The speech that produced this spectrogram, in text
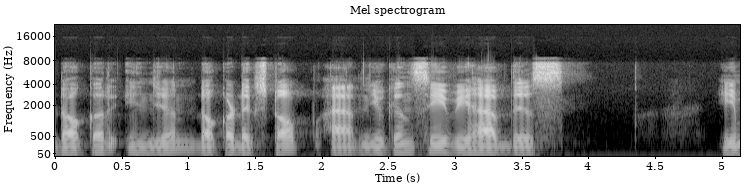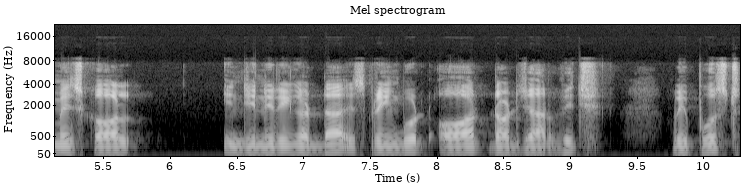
Docker engine, Docker desktop and you can see we have this image called engineering adda spring boot auth dot .jar which we pushed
